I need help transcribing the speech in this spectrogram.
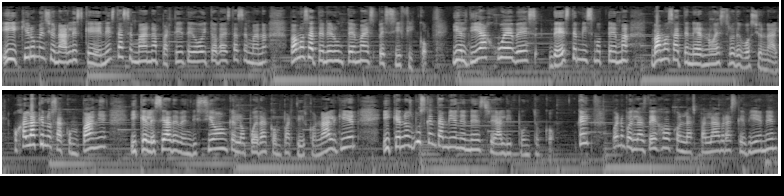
Y quiero mencionarles que en esta semana, a partir de hoy, toda esta semana, vamos a tener un tema específico. Y el día jueves de este mismo tema vamos a tener nuestro devocional. Ojalá que nos acompañe y que les sea de bendición, que lo pueda compartir con alguien y que nos busquen también en esreali.com. Bueno, pues las dejo con las palabras que vienen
